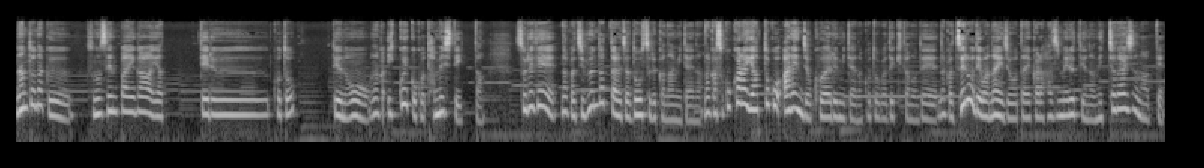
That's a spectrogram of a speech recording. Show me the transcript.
なんとなくその先輩がやってることっていうのをなんか一個一個こう試していった。それでなんか自分だったらじゃあどうするかなみたいな。なんかそこからやっとこうアレンジを加えるみたいなことができたのでなんかゼロではない状態から始めるっていうのはめっちゃ大事だなって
